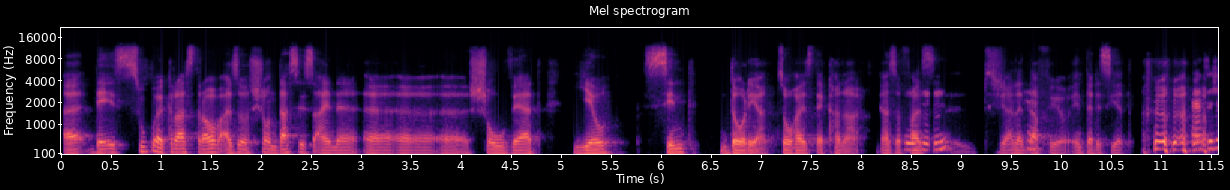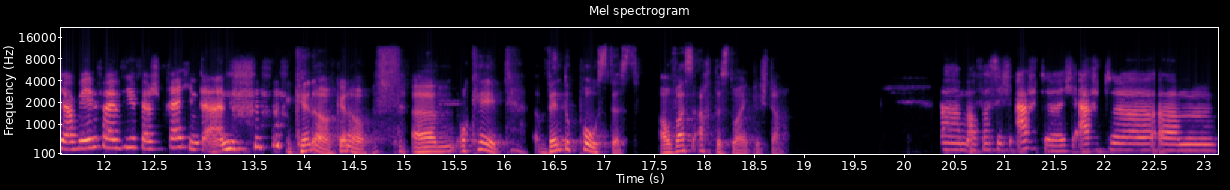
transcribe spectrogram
Äh, der ist super krass drauf. Also schon das ist eine äh, äh, Show wert. Yo sind Dorian, so heißt der Kanal. Also falls mhm. sich einer okay. dafür interessiert. Hört sich auf jeden Fall vielversprechend an. genau, genau. Ähm, okay, wenn du postest, auf was achtest du eigentlich da? Ähm, auf was ich achte. Ich achte ähm,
